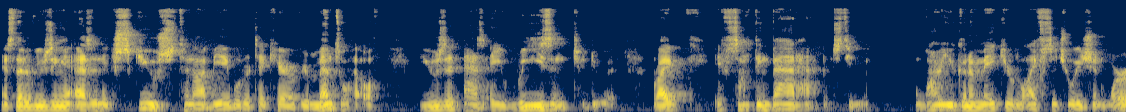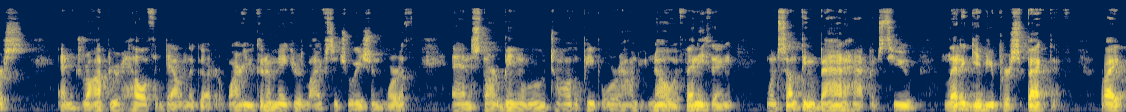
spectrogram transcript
instead of using it as an excuse to not be able to take care of your mental health, use it as a reason to do it, right? If something bad happens to you, why are you going to make your life situation worse and drop your health down the gutter? Why are you going to make your life situation worse and start being rude to all the people around you? No, if anything, when something bad happens to you, let it give you perspective, right?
